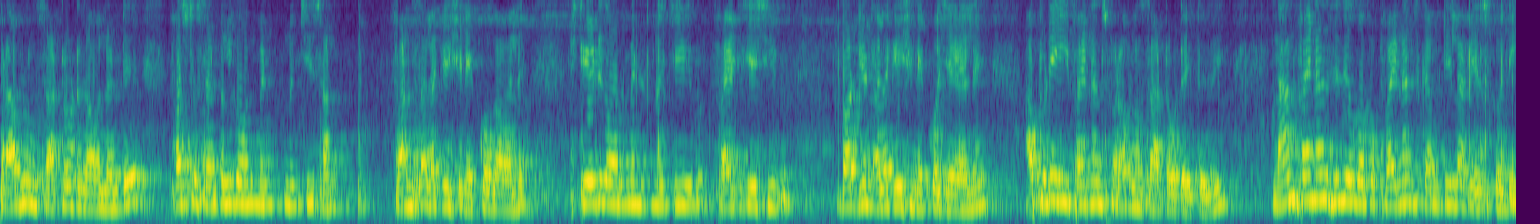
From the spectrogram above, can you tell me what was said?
ప్రాబ్లమ్ సార్ట్అవుట్ కావాలంటే ఫస్ట్ సెంట్రల్ గవర్నమెంట్ నుంచి సన్ ఫండ్స్ అలొకేషన్ ఎక్కువ కావాలి. స్టేట్ గవర్నమెంట్ నుంచి ఫైట్ చేసి బడ్జెట్ అలొకేషన్ ఎక్కువ చేయాలి. అప్పుడే ఈ ఫైనాన్స్ ప్రాబ్లం సార్ట్అవుట్ అవుతుంది. నాన్ ఫైనాన్స్ ఇది ఒక ఫైనాన్స్ కమిటీ లాగా వేసుకొని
